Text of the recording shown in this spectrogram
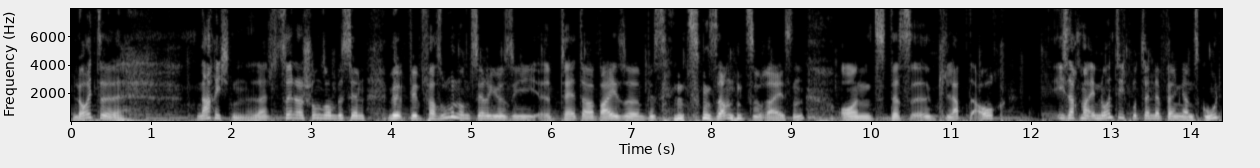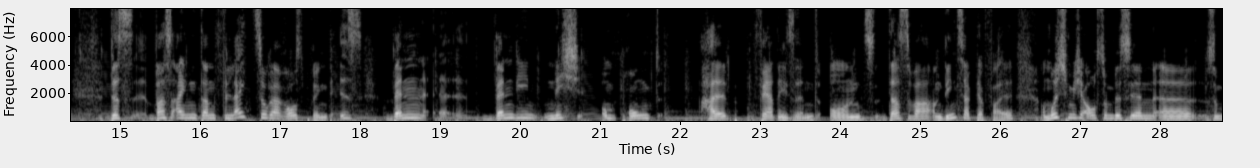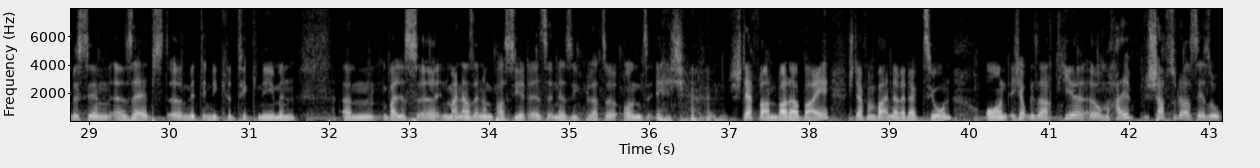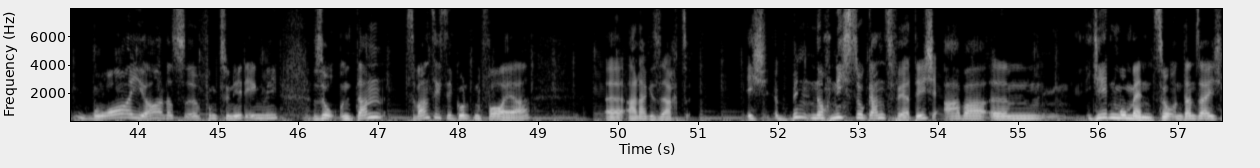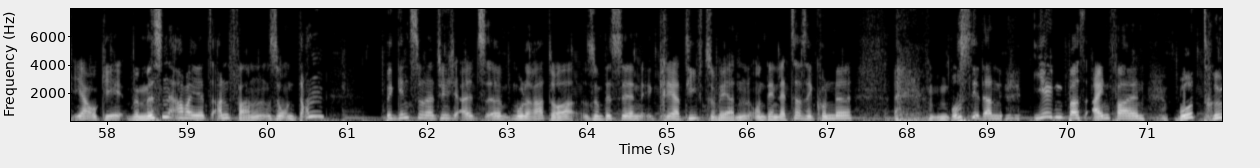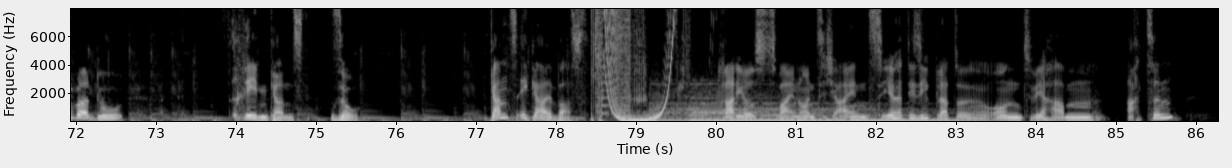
Leute, Nachrichten, das sind ja schon so ein bisschen. Wir, wir versuchen uns seriositäterweise ein bisschen zusammenzureißen. Und das äh, klappt auch ich sag mal, in 90% der Fällen ganz gut. Das, was einen dann vielleicht sogar rausbringt, ist, wenn, äh, wenn die nicht um Punkt halb fertig sind. Und das war am Dienstag der Fall. Da muss ich mich auch so ein bisschen, äh, so ein bisschen äh, selbst äh, mit in die Kritik nehmen. Ähm, weil es äh, in meiner Sendung passiert ist, in der Siegplatte. Und ich, Stefan war dabei. Stefan war in der Redaktion. Und ich habe gesagt, hier äh, um halb schaffst du das? Der so, boah, ja, das äh, funktioniert irgendwie. So, und dann 20 Sekunden vorher äh, hat er gesagt, ich bin noch nicht so ganz fertig, aber ähm, jeden Moment. So, und dann sage ich, ja, okay, wir müssen aber jetzt anfangen. So, und dann beginnst du natürlich als äh, Moderator so ein bisschen kreativ zu werden und in letzter Sekunde muss dir dann irgendwas einfallen, worüber du reden kannst. So. Ganz egal was. Radius 92.1, ihr hört die Siegplatte und wir haben 18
